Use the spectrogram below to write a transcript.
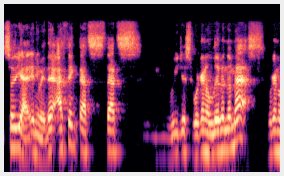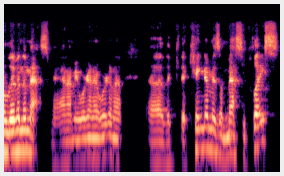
so yeah. Anyway, I think that's that's we just we're gonna live in the mess. We're gonna live in the mess, man. I mean, we're gonna we're gonna uh, the the kingdom is a messy place,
